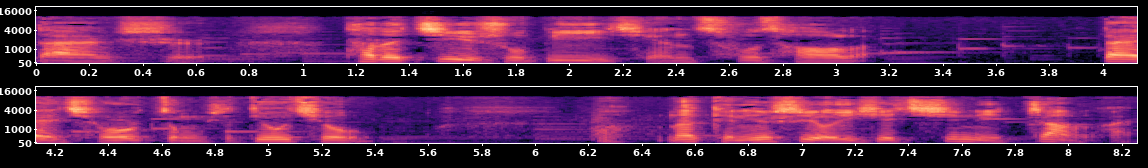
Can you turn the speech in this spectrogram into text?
但是他的技术比以前粗糙了，带球总是丢球，啊，那肯定是有一些心理障碍。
